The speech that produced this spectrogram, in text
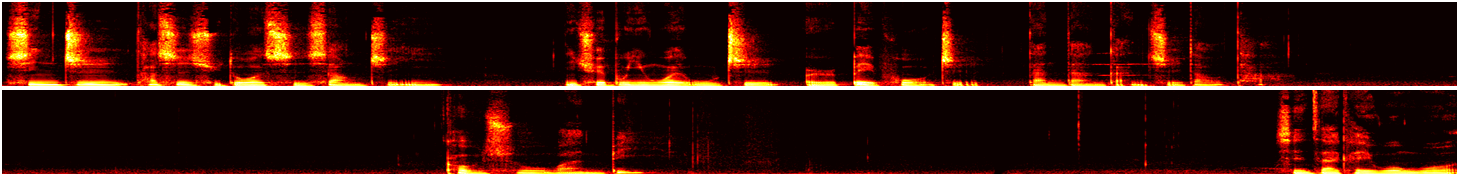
心知它是许多实相之一。你却不因为无知而被迫只单单感知到它。口述完毕。现在可以问我，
